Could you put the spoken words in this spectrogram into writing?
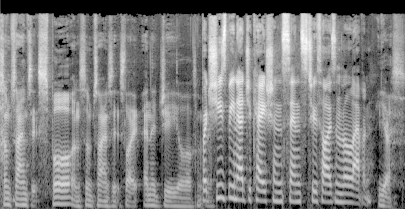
Sometimes it's sport, and sometimes it's like energy or something. But she's been education since 2011. yes,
